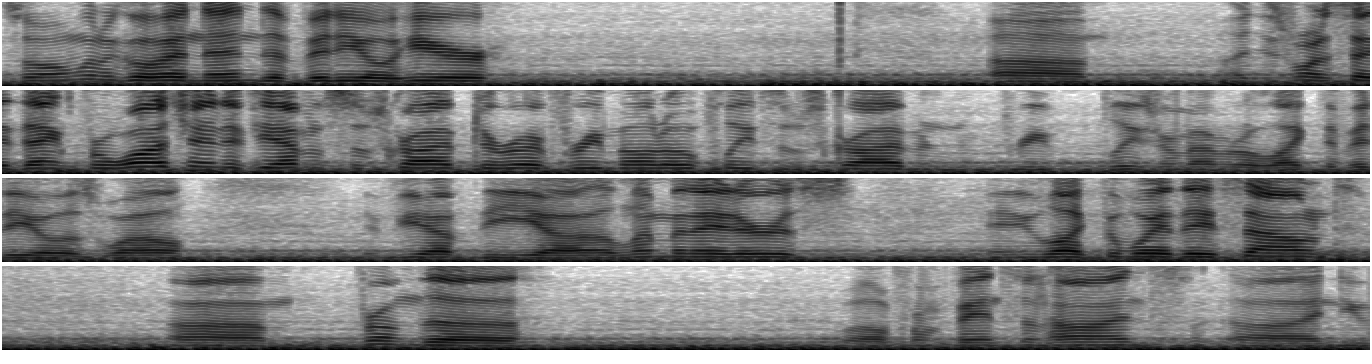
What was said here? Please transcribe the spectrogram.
So I'm going to go ahead and end the video here. Um, just want to say thanks for watching. If you haven't subscribed to Rev Free Moto, please subscribe and please remember to like the video as well. If you have the uh, eliminators and you like the way they sound um, from the well from Vance and Hines, uh, and you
